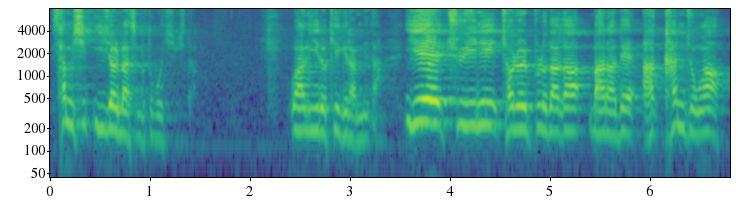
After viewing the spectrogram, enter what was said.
32절 말씀부터 보십시다. 왕이 이렇게 얘기를 합니다. 이에 주인이 저를 불러다가 말하되 악한 종아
